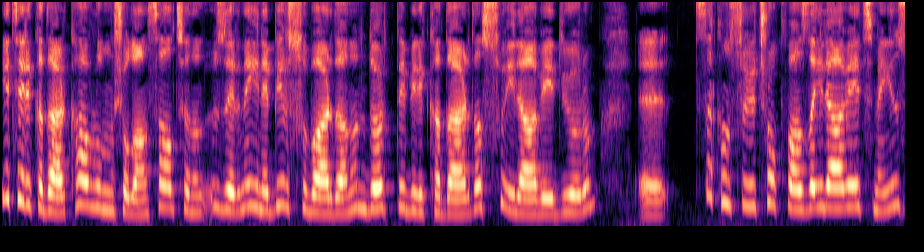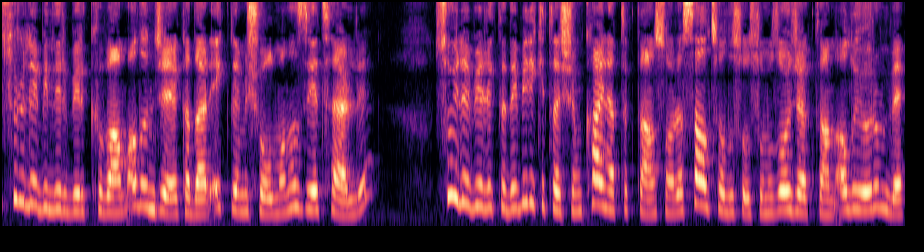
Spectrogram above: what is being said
Yeteri kadar kavrulmuş olan salçanın üzerine yine bir su bardağının dörtte biri kadar da su ilave ediyorum. Ee, sakın suyu çok fazla ilave etmeyin. Sürülebilir bir kıvam alıncaya kadar eklemiş olmanız yeterli. Su ile birlikte de bir iki taşım kaynattıktan sonra salçalı sosumuzu ocaktan alıyorum ve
